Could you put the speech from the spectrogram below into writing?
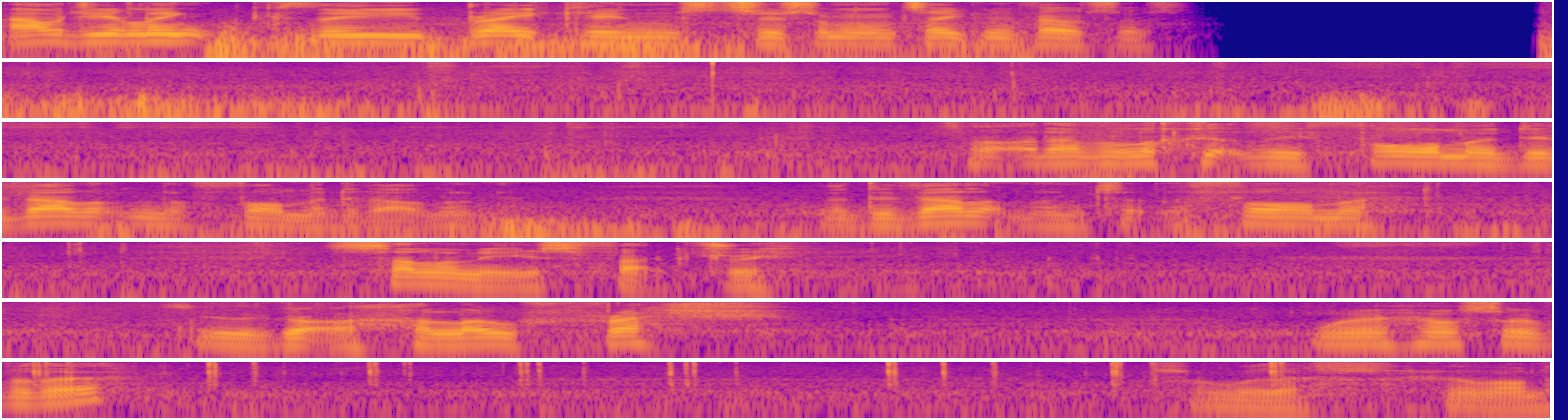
How do you link the break-ins to someone taking photos? Thought I'd have a look at the former development, former development, the development at the former Celanese factory. See, they've got a Hello Fresh warehouse over there. Wrong with this? Come on.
